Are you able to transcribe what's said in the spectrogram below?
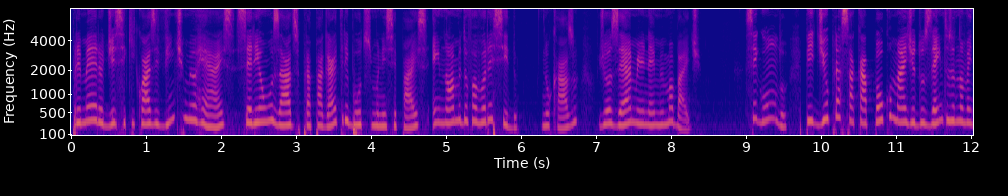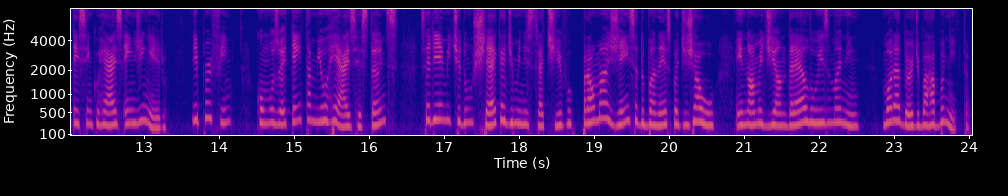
Primeiro, disse que quase 20 mil reais seriam usados para pagar tributos municipais em nome do favorecido, no caso, José Amirneme Mobaide. Segundo, pediu para sacar pouco mais de 295 reais em dinheiro. E, por fim, com os 80 mil reais restantes, seria emitido um cheque administrativo para uma agência do Banespa de Jaú, em nome de André Luiz Manin, morador de Barra Bonita.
